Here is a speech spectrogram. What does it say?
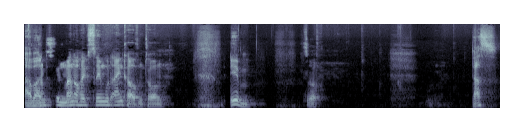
Aber du kannst für einen Mann auch extrem gut einkaufen, Tom. Eben. So. Das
